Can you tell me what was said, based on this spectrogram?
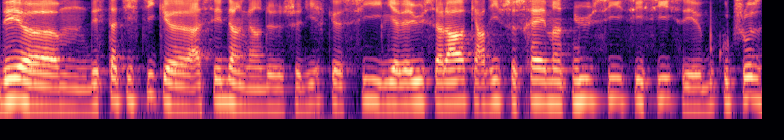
euh, statistiques euh, assez dingues hein, de se dire que s'il y avait eu Salah, Cardiff se serait maintenu. Si, si, si, c'est beaucoup de choses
